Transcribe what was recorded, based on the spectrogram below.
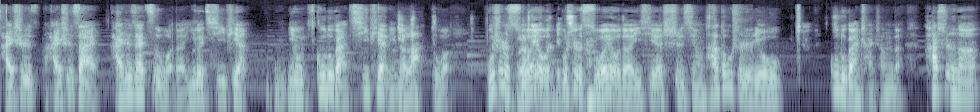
还是还是在还是在自我的一个欺骗，用孤独感欺骗你的懒惰。不是所有不是所有的一些事情，它都是由孤独感产生的，它是呢。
